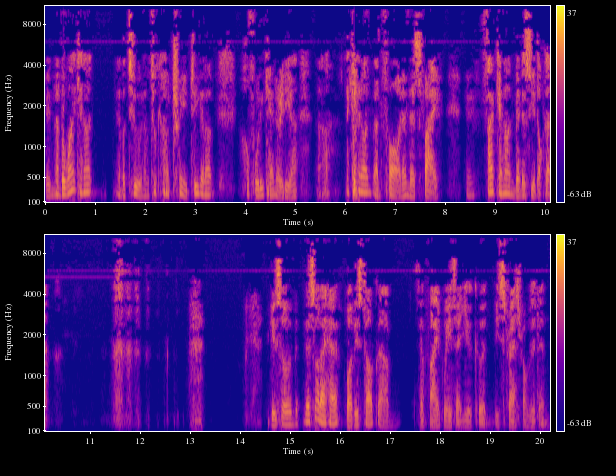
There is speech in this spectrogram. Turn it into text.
Number one, cannot number two, number two cannot three, three cannot, hopefully can already, uh, uh cannot but four, then there's five. Five cannot, better see a doctor. okay, so that's what I have for this talk, um, the five ways that you could distress from within.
